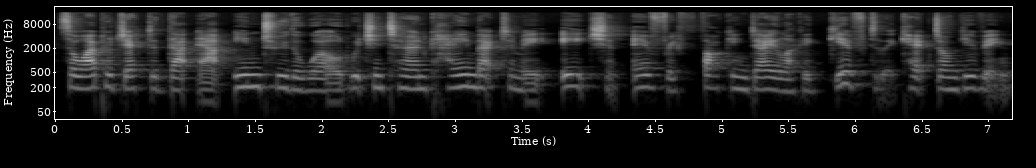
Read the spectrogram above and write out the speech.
So I projected that out into the world, which in turn came back to me each and every fucking day like a gift that kept on giving.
